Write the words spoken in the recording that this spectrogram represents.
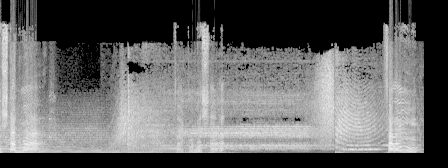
está no ar. Vai começar. Fala aí.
